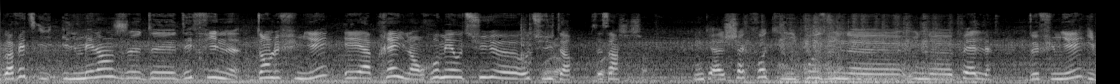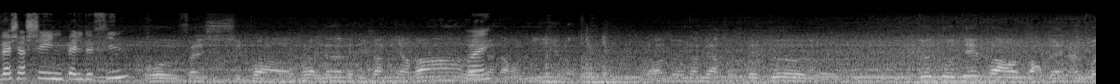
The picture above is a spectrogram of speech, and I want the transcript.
Donc en fait, il, mélange des fines dans le fumier et après il en remet au-dessus euh, au du tas, c'est ça, Donc à chaque fois qu'il pose une, pelle de fumier, il va chercher une pelle de fine. Oh, enfin, je sais pas, voilà, il en avait déjà mis avant, ouais. il en a remis. Euh, alors on a mis à peu près deux, deux godets par, par benne, entre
